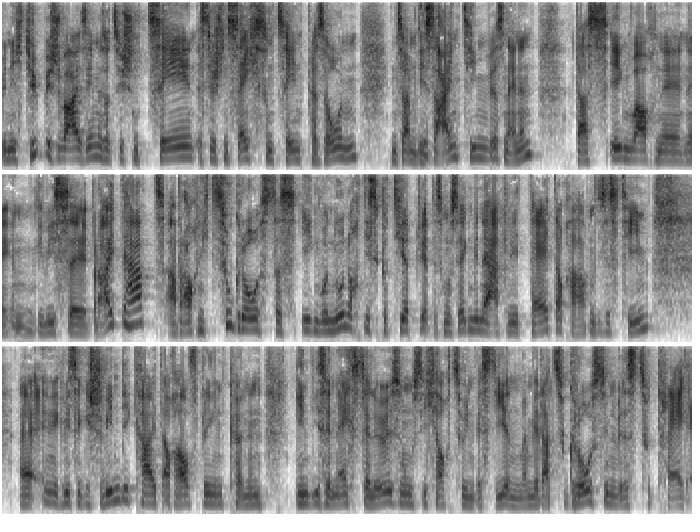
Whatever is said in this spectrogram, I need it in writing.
bin ich typischerweise immer so zwischen zehn, zwischen sechs und zehn Personen in so einem Design-Team, wie wir es nennen, das irgendwo auch eine, eine, eine, gewisse Breite hat, aber auch nicht zu groß, dass irgendwo nur noch diskutiert wird. Es muss irgendwie eine Agilität auch haben, dieses Team äh, eine gewisse Geschwindigkeit auch aufbringen können, in diese nächste Lösung sich auch zu investieren. Wenn wir da zu groß sind, wird es zu träge.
